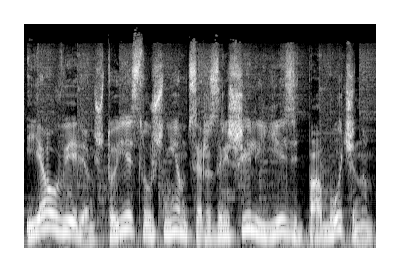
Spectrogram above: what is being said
И я уверен, что если уж немцы разрешили ездить по обочинам,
